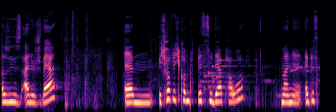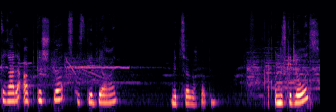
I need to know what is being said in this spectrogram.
Also dieses eine Schwert. Ähm, ich hoffe, ich komme bis zu der Power. Meine App ist gerade abgestürzt. Es geht wieder rein. Mit Server verbinden. Und es geht los.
